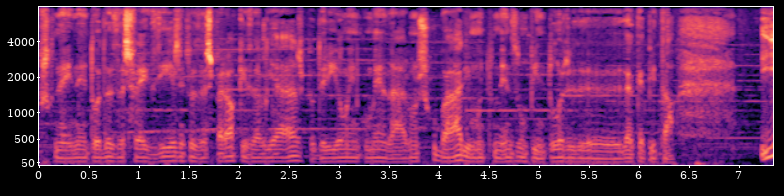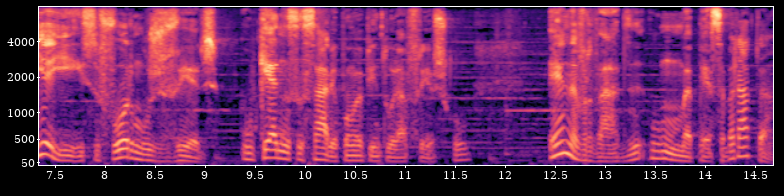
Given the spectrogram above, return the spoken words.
porque nem, nem todas as freguesias, nem todas as paróquias, aliás, poderiam encomendar um escobar e muito menos um pintor de, da capital. E aí, se formos ver o que é necessário para uma pintura a fresco, é, na verdade, uma peça barata.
